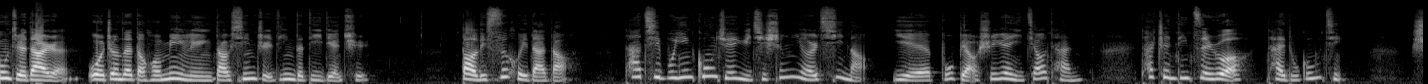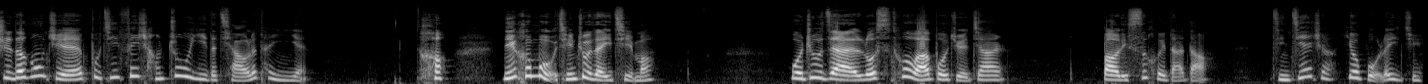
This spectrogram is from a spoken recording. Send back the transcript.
公爵大人，我正在等候命令，到新指定的地点去。”鲍里斯回答道：“他既不因公爵语气生硬而气恼。”也不表示愿意交谈，他镇定自若，态度恭敬，使得公爵不禁非常注意的瞧了他一眼。呵，您和母亲住在一起吗？我住在罗斯托娃伯爵家。鲍里斯回答道，紧接着又补了一句：“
